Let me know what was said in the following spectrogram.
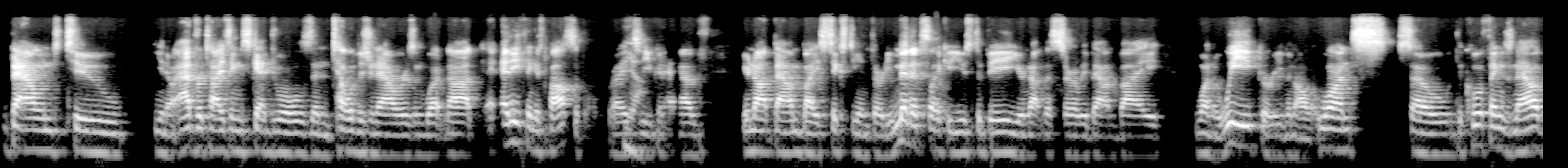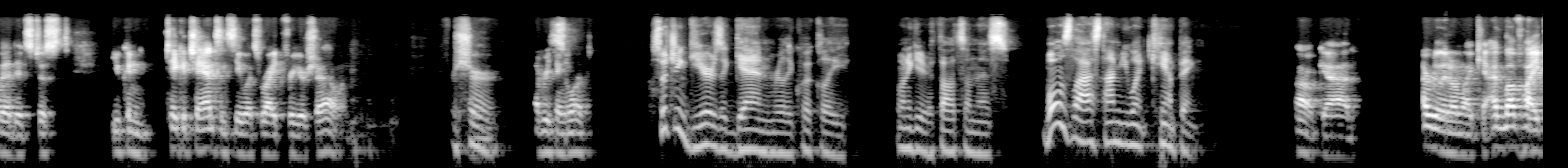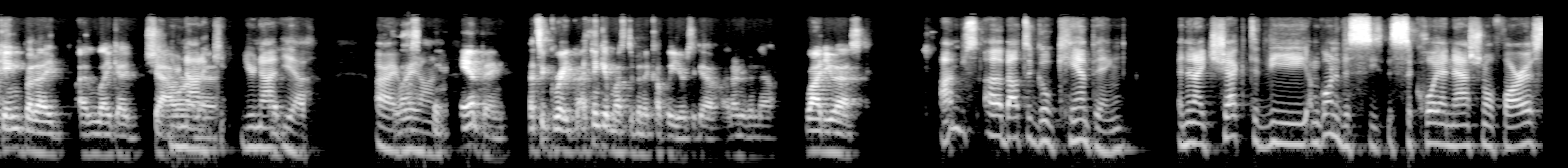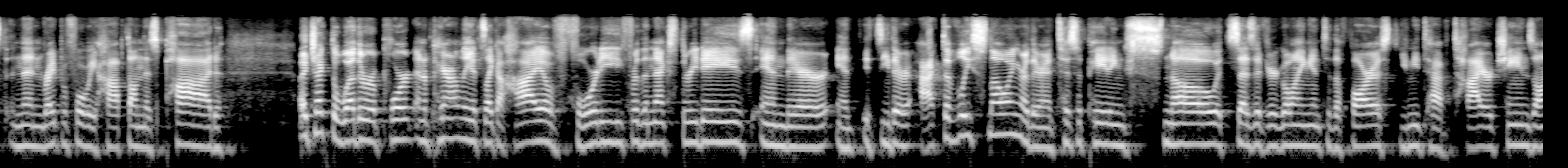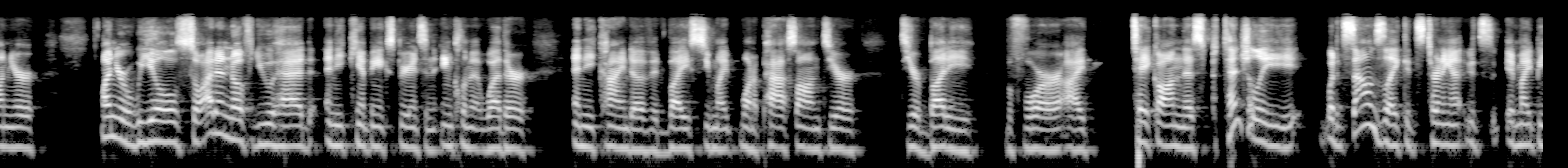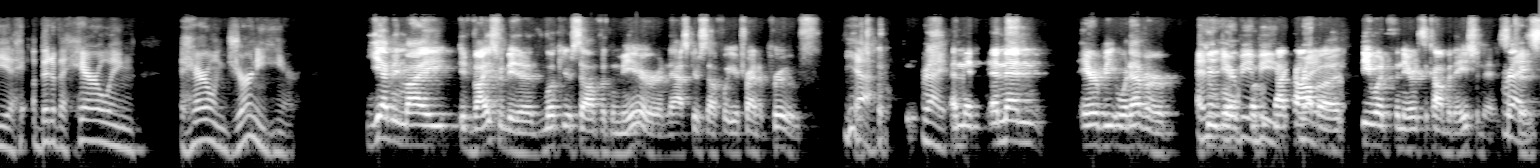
bound to you know advertising schedules and television hours and whatnot, anything is possible, right? Yeah. So you can have you're not bound by 60 and 30 minutes like it used to be. You're not necessarily bound by one a week or even all at once. So the cool thing is now that it's just you can take a chance and see what's right for your show. For sure. Everything so, works. Switching gears again, really quickly, I want to get your thoughts on this. When was the last time you went camping? Oh God, I really don't like. I love hiking, but I I like a shower. You're not a, a. You're not. Yeah. All right, right on. Camping. That's a great. I think it must have been a couple years ago. I don't even know. Why do you ask? I'm uh, about to go camping, and then I checked the. I'm going to the Sequoia National Forest, and then right before we hopped on this pod, I checked the weather report and apparently it's like a high of 40 for the next three days. And they're, and it's either actively snowing or they're anticipating snow. It says if you're going into the forest, you need to have tire chains on your, on your wheels. So I didn't know if you had any camping experience in inclement weather, any kind of advice you might want to pass on to your, to your buddy before I take on this potentially what it sounds like it's turning out. It's, it might be a, a bit of a harrowing a harrowing journey here. Yeah, I mean, my advice would be to look yourself in the mirror and ask yourself what you're trying to prove. Yeah, right. and then and then Airbnb, whatever, and Google, then Airbnb, right. uh, see what the nearest accommodation is. Right.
